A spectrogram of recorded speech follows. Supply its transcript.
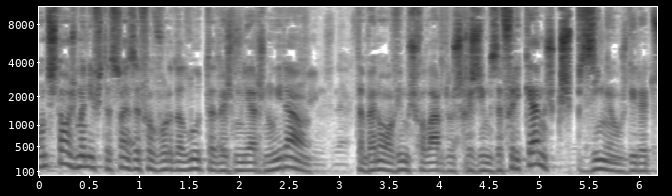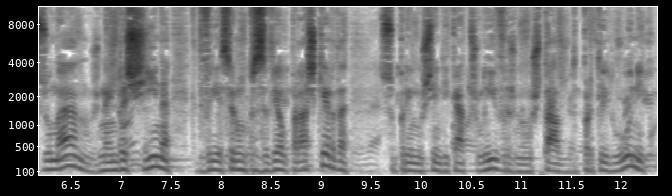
Onde estão as manifestações a favor da luta das mulheres no Irão? Também não ouvimos falar dos regimes africanos que espezinham os direitos humanos, nem da China, que deveria ser um pesadelo para a esquerda. Suprime os sindicatos livres num Estado de partido único,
